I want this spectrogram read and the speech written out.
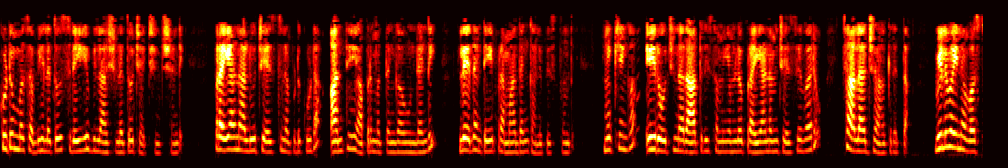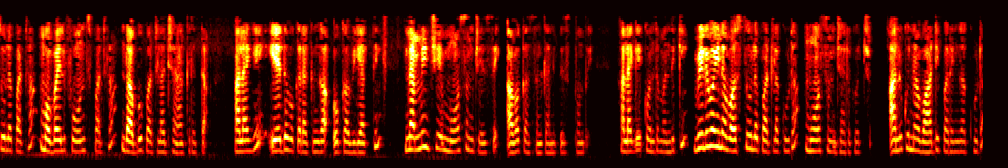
కుటుంబ సభ్యులతో శ్రేయోభిలాషులతో చర్చించండి. ప్రయాణాలు చేస్తున్నప్పుడు కూడా అంతే అప్రమత్తంగా ఉండండి. లేదంటే ప్రమాదం కనిపిస్తుంది. ముఖ్యంగా ఈ రోజున రాత్రి సమయంలో ప్రయాణం చేసేవారు చాలా జాగ్రత్త. విలువైన వస్తువుల పట్ల మొబైల్ ఫోన్స్ పట్ల డబ్బు పట్ల జాగ్రత్త. అలాగే ఏదో ఒక రకంగా ఒక వ్యక్తి నమ్మించి మోసం చేసే అవకాశం కనిపిస్తుంది. అలాగే కొంతమందికి విలువైన వస్తువుల పట్ల కూడా మోసం జరగొచ్చు. అనుకున్న వాటి పరంగా కూడా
